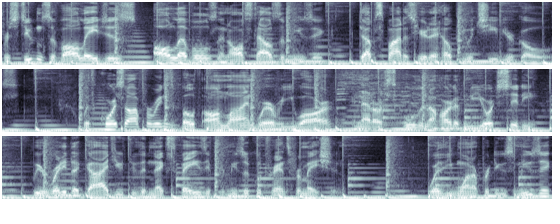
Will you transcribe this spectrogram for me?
For students of all ages, all levels, and all styles of music, Dubspot is here to help you achieve your goals. With course offerings both online wherever you are and at our school in the heart of New York City, we are ready to guide you through the next phase of your musical transformation. Whether you want to produce music,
